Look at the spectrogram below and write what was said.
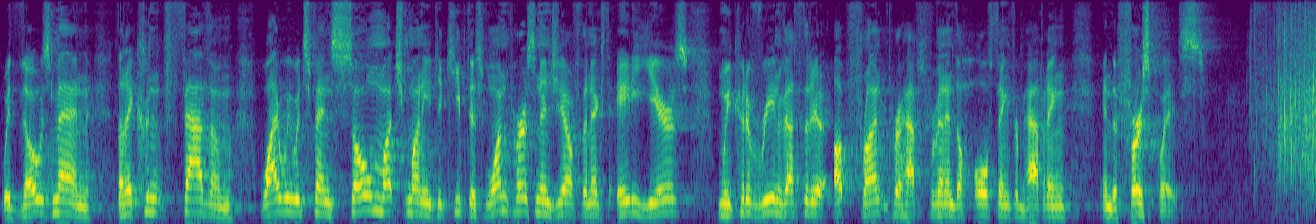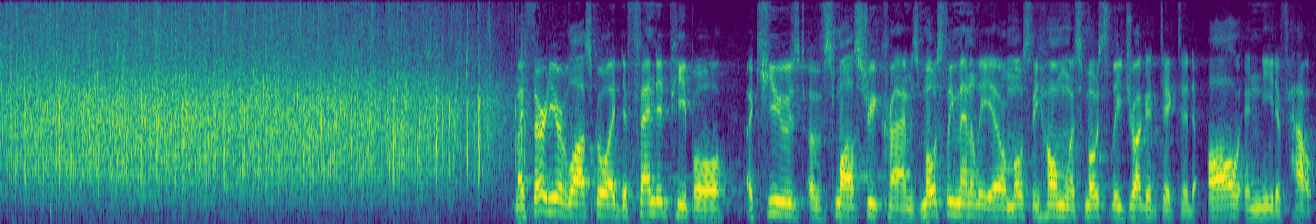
with those men that I couldn't fathom why we would spend so much money to keep this one person in jail for the next 80 years when we could have reinvested it up front and perhaps prevented the whole thing from happening in the first place. My third year of law school, I defended people accused of small street crimes, mostly mentally ill, mostly homeless, mostly drug addicted, all in need of help.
